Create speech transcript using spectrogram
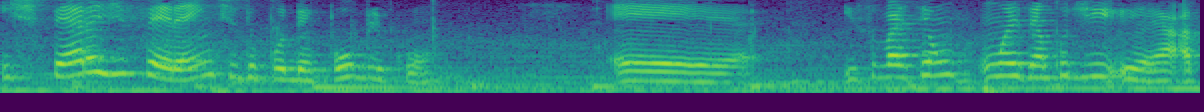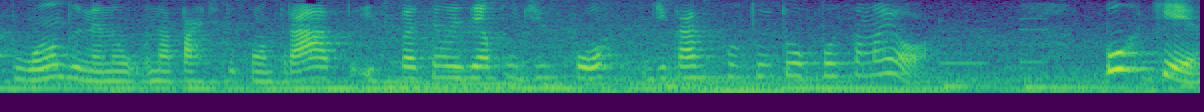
esferas diferentes do poder público, é, isso vai ser um, um exemplo de é, atuando né, no, na parte do contrato. Isso vai ser um exemplo de força, de caso fortuito ou força maior. Por quê?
